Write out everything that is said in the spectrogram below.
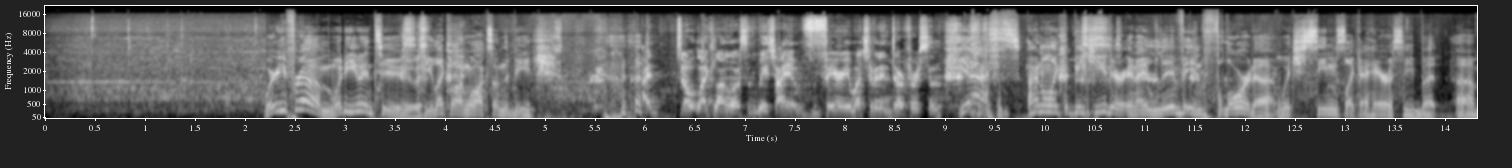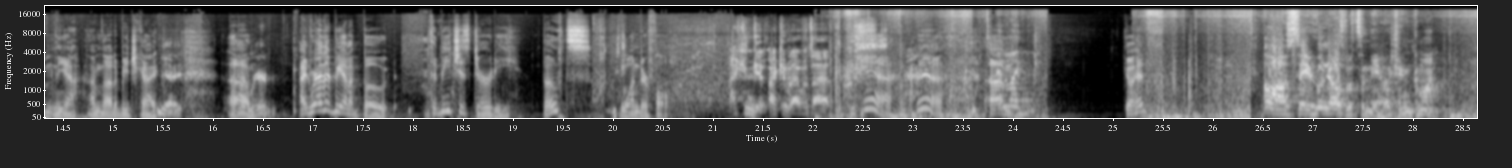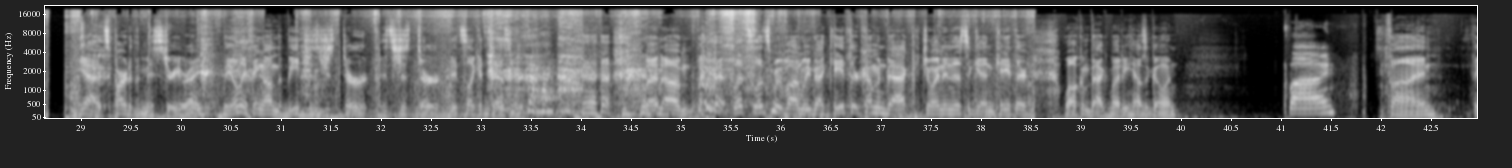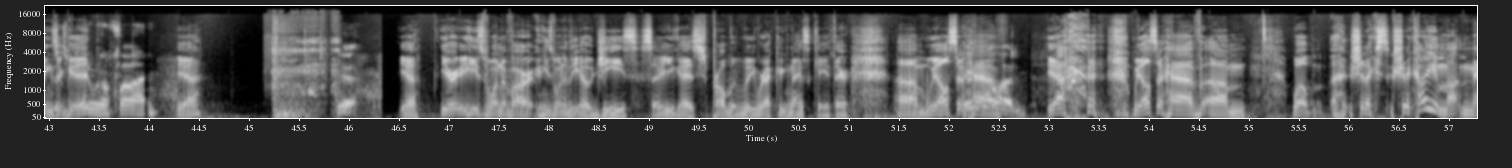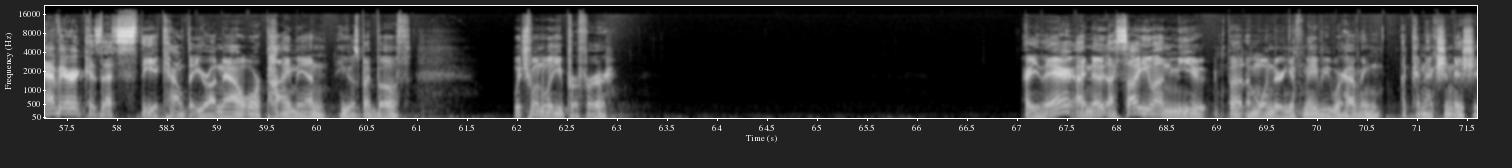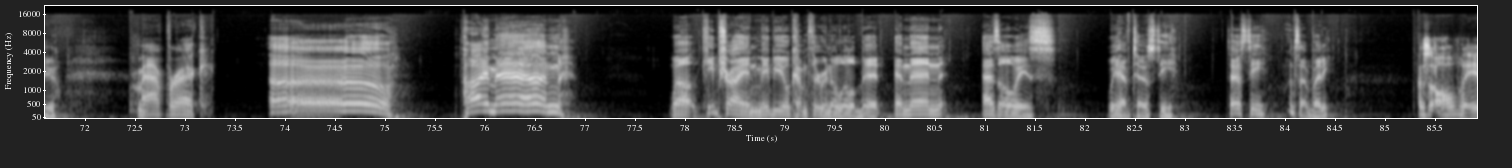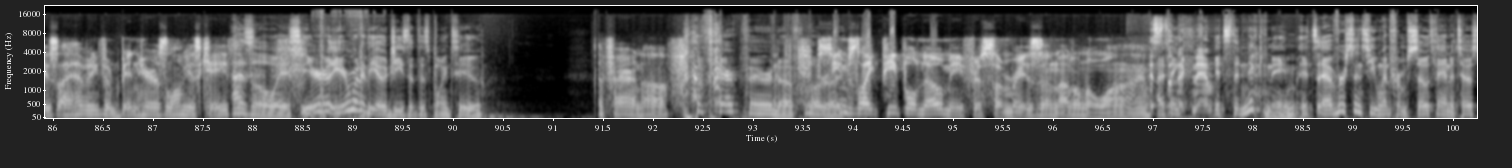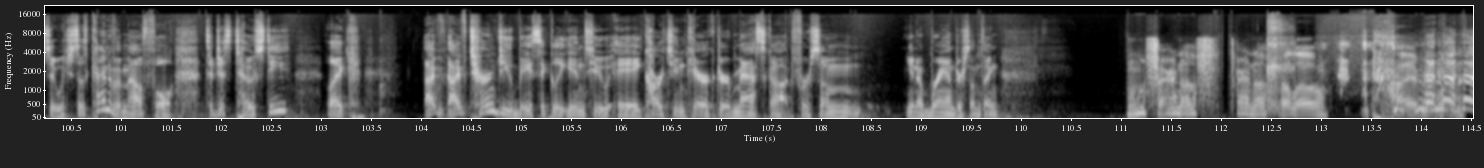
Where are you from? What are you into? Do you like long walks on the beach? I don't like long walks on the beach. I am very much of an indoor person. Yes, I don't like the beach either, and I live in Florida, which seems like a heresy, but um, yeah, I'm not a beach guy. Yeah, you're Um, weird. I'd rather be on a boat. The beach is dirty. Boats, wonderful. I can get. I can vibe with that. Yeah, yeah. Um, and like go ahead. Oh, I'll say, who knows what's in the ocean? Come on. Yeah, it's part of the mystery, right? The only thing on the beach is just dirt. It's just dirt. It's like a desert. but um, let's let's move on. We've got Kather coming back, joining us again. Kather, welcome back, buddy. How's it going? Fine. Fine. Things are good. Doing fine. Yeah. Yeah. Yeah, You're, he's one of our he's one of the OGs, so you guys probably recognize Kather. Um, we also Day have one. yeah, we also have um, well, uh, should I should I call you Ma- Maverick because that's the account that you're on now, or Pie Man? He goes by both. Which one will you prefer? Are you there? I know I saw you unmute, but I'm wondering if maybe we're having a connection issue. Maverick. Oh, Pie Man. Well, keep trying. Maybe you'll come through in a little bit. And then, as always, we have Toasty. Toasty, what's up, buddy? As always, I haven't even been here as long as Keith. As always, you're you're one of the OGs at this point too. Fair enough. fair, fair enough. All right. Seems like people know me for some reason. I don't know why. It's I the think nickname. it's the nickname. It's ever since you went from so Toasted, which is kind of a mouthful, to just Toasty. Like, I've I've turned you basically into a cartoon character mascot for some you know brand or something. Mm, fair enough. Fair enough. Hello. Hi, everyone.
